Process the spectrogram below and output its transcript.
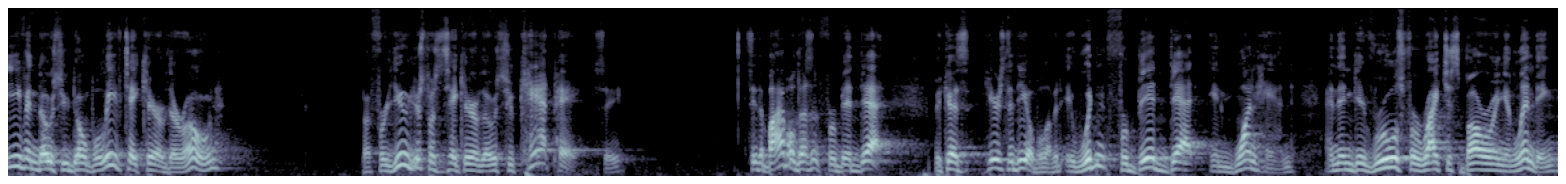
even those who don't believe take care of their own. But for you, you're supposed to take care of those who can't pay. See? See, the Bible doesn't forbid debt. Because here's the deal, beloved it wouldn't forbid debt in one hand and then give rules for righteous borrowing and lending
